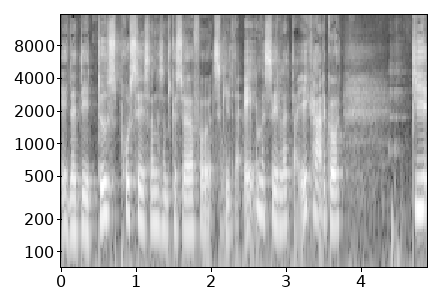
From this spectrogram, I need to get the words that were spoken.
eller det er dødsprocesserne, som skal sørge for at skille dig af med celler, der ikke har det godt, de,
